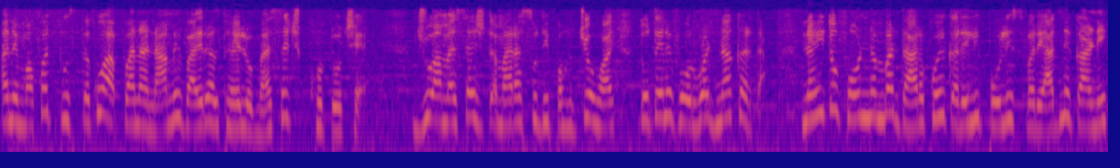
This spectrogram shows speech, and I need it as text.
અને મફત પુસ્તકો આપવાના નામે વાયરલ થયેલો મેસેજ ખોટો છે. જો આ મેસેજ તમારા સુધી પહોંચ્યો હોય તો તેને ફોરવર્ડ ન કરતા. નહીં તો ફોન નંબર ધારકોએ કરેલી પોલીસ ફરિયાદને કારણે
